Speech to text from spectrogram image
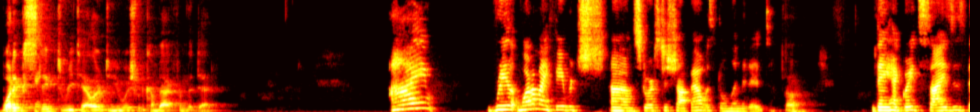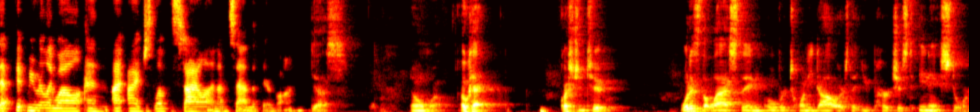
What extinct retailer do you wish would come back from the dead? I real one of my favorite sh- um, stores to shop at was the Limited. Oh. They had great sizes that fit me really well, and I, I just love the style. And I'm sad that they're gone. Yes, know them well. Okay. Question two what is the last thing over $20 that you purchased in a store?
